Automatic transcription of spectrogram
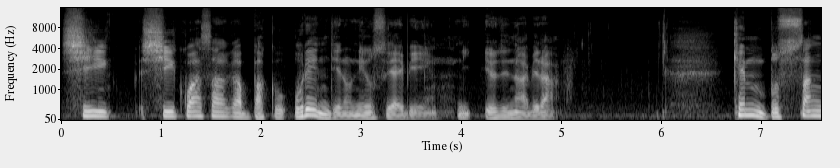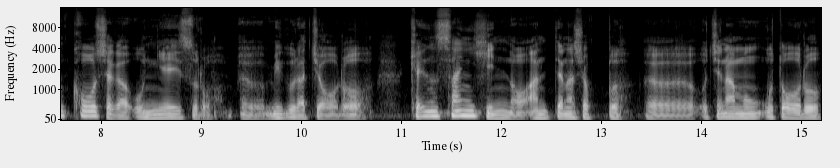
シーシークワーサーが爆売れんでのニュースやびんゆでなびら。県物産公社が運営する三倉町の県産品のアンテナショップうちなもんうとる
